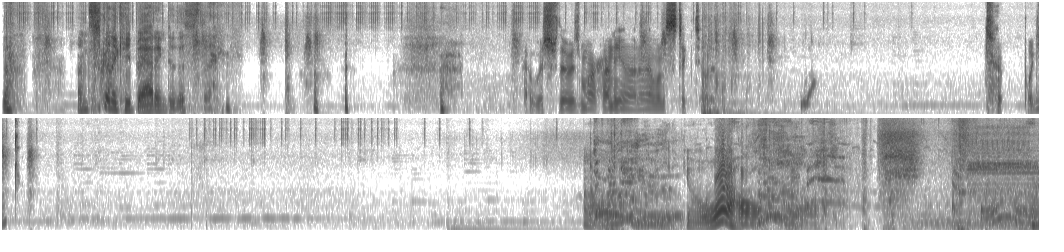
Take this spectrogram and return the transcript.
I'm just gonna keep adding to this thing. I wish there was more honey on it. I want to stick to it. Boink. Give a water hole. Oh,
